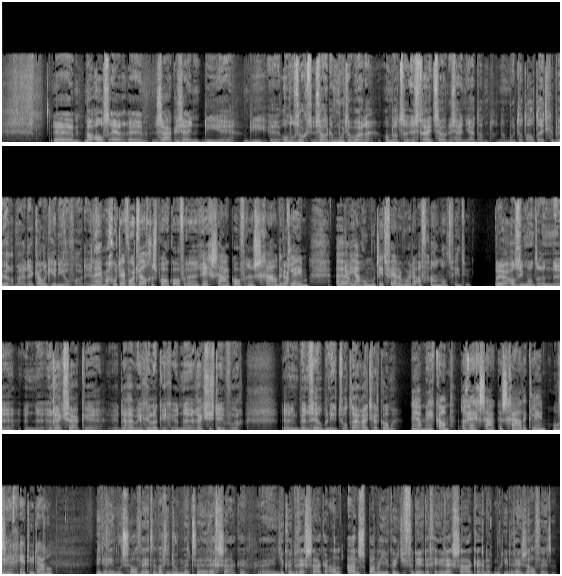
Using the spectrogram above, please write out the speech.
Uh, maar als er uh, zaken zijn die, uh, die onderzocht zouden moeten worden... omdat ze in strijd zouden zijn, ja, dan, dan moet dat altijd gebeuren. Maar daar kan ik hier niet over oordelen. Nee, maar goed, er wordt wel gesproken over een rechtszaak, over een schadeclaim. Ja. ja. ja hoe moet dit verder worden afgehandeld, vindt u? Nou ja, als iemand er een, een, een rechtszaak... daar hebben we gelukkig een rechtssysteem voor. En ik ben dus heel benieuwd wat daaruit gaat komen. Ja, meneer Kamp, een rechtszaak, een schadeclaim. Hoe reageert u daarop? Iedereen moet zelf weten wat hij doet met uh, rechtszaken. Uh, je kunt rechtszaken aan, aanspannen, je kunt je verdedigen in rechtszaken... en dat moet iedereen zelf weten.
